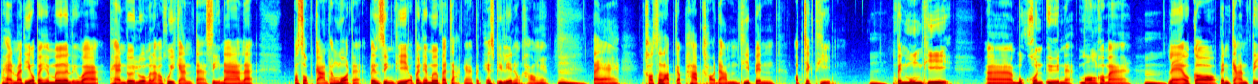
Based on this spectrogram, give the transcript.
แพนมาที่ Oppenheimer หรือว่าแพนโดยรวมเวลาเขาคุยกันแต่สีหน้าและ ประสบการณ์ทั้งหมดอะเป็นสิ่งที่ Oppenheimer ประจักษ์ไงเป็น experience ของเขาไงอืมแต่เขาสลับกับภาพขาวดำที่เป็น objective อืมเป็นมุมที่อ่าบุคคลอื่นเนี่ยมองเข้ามาอืมแล้วก็เป็นการตี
